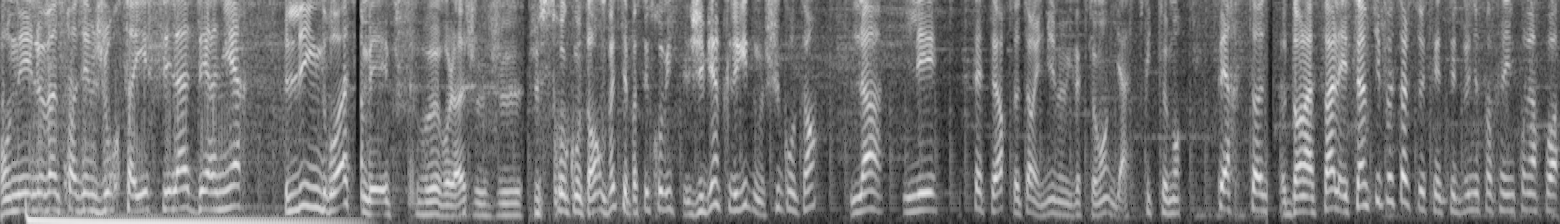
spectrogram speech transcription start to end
On est le 23e jour, ça y est, c'est la dernière ligne droite. Mais voilà, je, suis trop content. En fait, c'est passé trop vite. J'ai bien pris le rythme, je suis content. Là, il est 7h, 7h30 même exactement. Il y a strictement personne dans la salle. Et c'est un petit peu ça le secret, c'est de venir s'entraîner une première fois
